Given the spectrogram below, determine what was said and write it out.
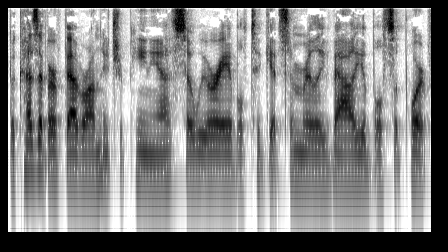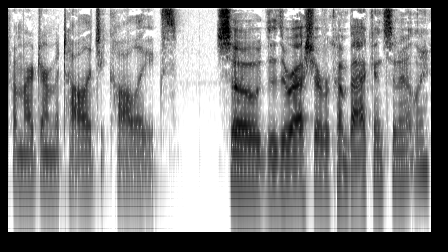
because of her febrile neutropenia. So we were able to get some really valuable support from our dermatology colleagues. So did the rash ever come back incidentally?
